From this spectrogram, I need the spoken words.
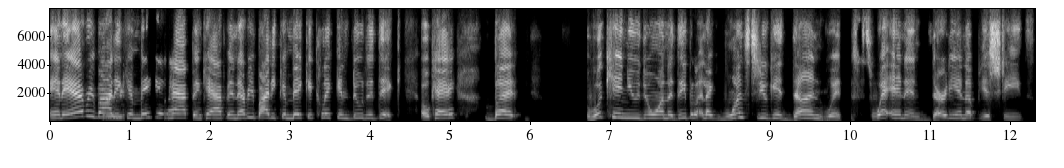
And everybody Period. can make it happen, Captain. Everybody can make it click and do the dick. Okay. But what can you do on the deeper like once you get done with sweating and dirtying up your sheets,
